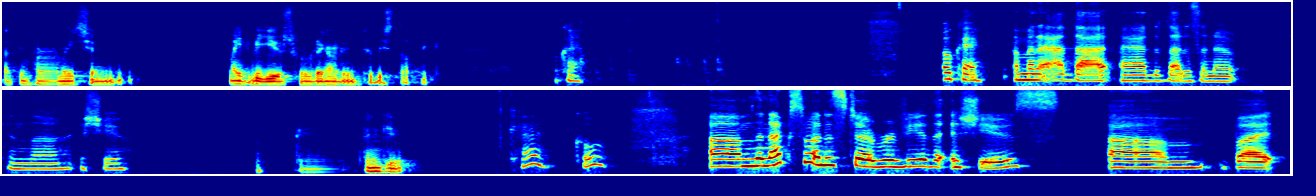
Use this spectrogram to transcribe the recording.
that information might be useful regarding to this topic. Okay, Okay, I'm going to add that. I added that as a note in the issue. Okay, thank you. Okay, cool. Um, the next one is to review the issues. Um, but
